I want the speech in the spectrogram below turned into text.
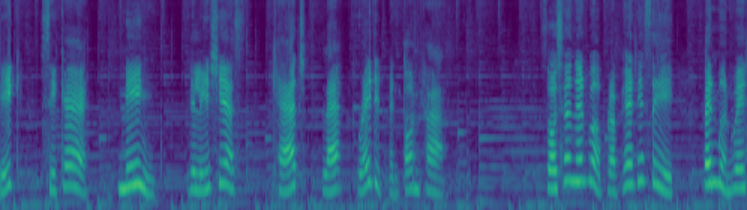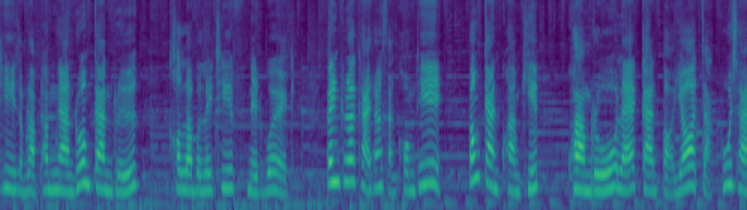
Dick, Seeker, Ning, Delicious, Catch และ Reddit เป็นต้นค่ะ Social Network ประเภทที่ 4 เป็นเหมือนเวทีสำหรับทำงานร่วมกันหรือ Collaborative Network เป็นเครือข่ายทางสังคมที่ต้องการความคิด ความรู้และการต่อยอดจากผู้ใช้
